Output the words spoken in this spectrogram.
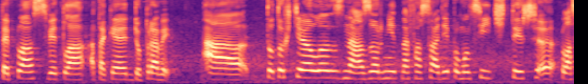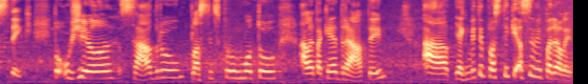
tepla, světla a také dopravy. A toto chtěl znázornit na fasádě pomocí čtyř eh, plastik. Použil sádru, plastickou hmotu, ale také dráty. A jak by ty plastiky asi vypadaly,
